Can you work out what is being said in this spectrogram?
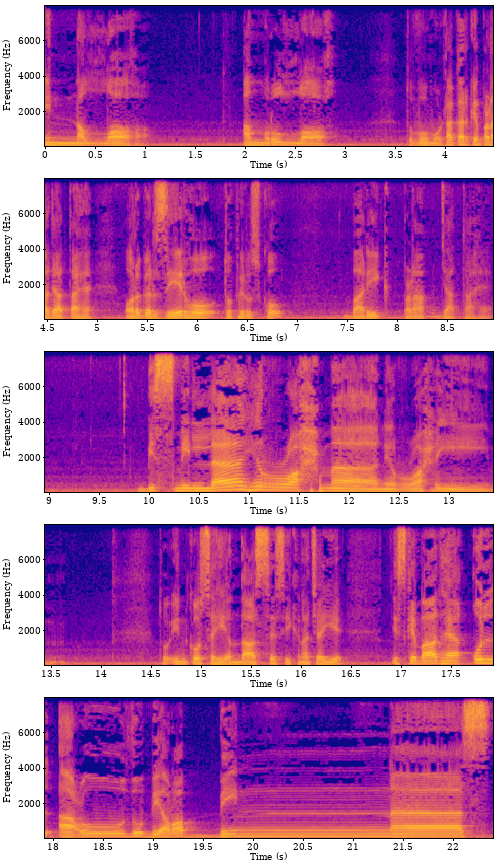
इन अमरुल्लाह। तो वो मोटा करके पढ़ा जाता है और अगर जेर हो तो फिर उसको बारीक पढ़ा जाता है। बिस्मिल्लाहिर्रहमानिर्रहीम। तो इनको सही अंदाज से सीखना चाहिए। इसके बाद है, कुल आऊदु बिरब्बिन्नास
